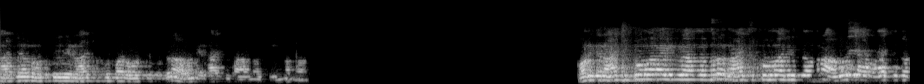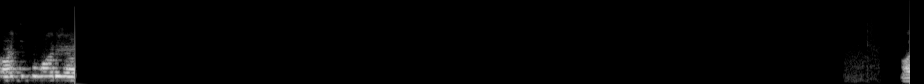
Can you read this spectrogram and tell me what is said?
ರಾಜನ ರಾಜಕುಮಾರ್ ರಾಜ್ಕುಮಾರ್ ಹೊತ್ತಿದ್ರೆ ಅವನೇ ಅನ್ನೋದನ್ನ ಮಾಡ್ತಾರೆ. ಅವನಿಗೆ ರಾಜಕುಮಾರ ಇಲ್ಲ ಅಂತಂದ್ರೆ ರಾಜಕುಮಾರಿ ಇಲ್ಲ ಅಂದ್ರೆ ಅವಳೇ ಆ ರಾಜ್ಯದ ರಾಜಕುಮಾರಿ ಆ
